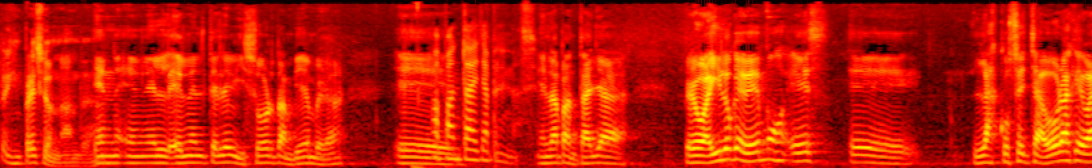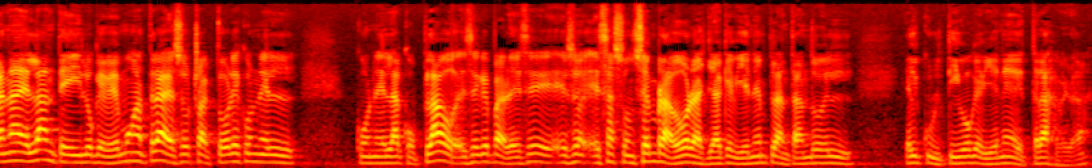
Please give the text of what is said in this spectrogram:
Es impresionante. En, en, el, en el televisor también, ¿verdad? Eh, la pantalla plena. En la pantalla. Pero ahí lo que vemos es eh, las cosechadoras que van adelante y lo que vemos atrás, esos tractores con el con el acoplado, ese que parece, eso, esas son sembradoras ya que vienen plantando el, cultivo que viene detrás, ¿verdad?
